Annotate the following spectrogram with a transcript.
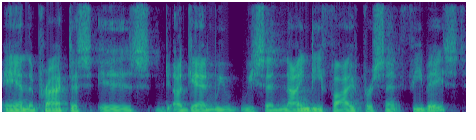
And the practice is, again, we, we said 95% fee based.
